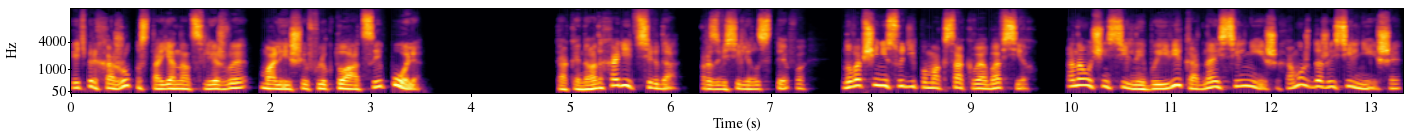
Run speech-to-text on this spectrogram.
я теперь хожу, постоянно отслеживая малейшие флуктуации поля». «Так и надо ходить всегда», — развеселилась Стефа. «Но вообще не суди по Максаковой обо всех. Она очень сильный боевик, одна из сильнейших, а может даже и сильнейшая.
